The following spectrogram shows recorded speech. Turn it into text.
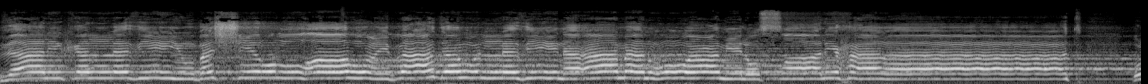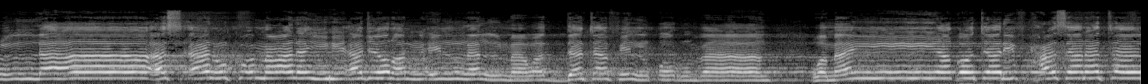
ذلك الذي يبشر الله عباده الذين آمنوا وعملوا الصالحات. قل لا أسألكم عليه أجرا إلا المودة في القربى ومن يقترف حسنة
